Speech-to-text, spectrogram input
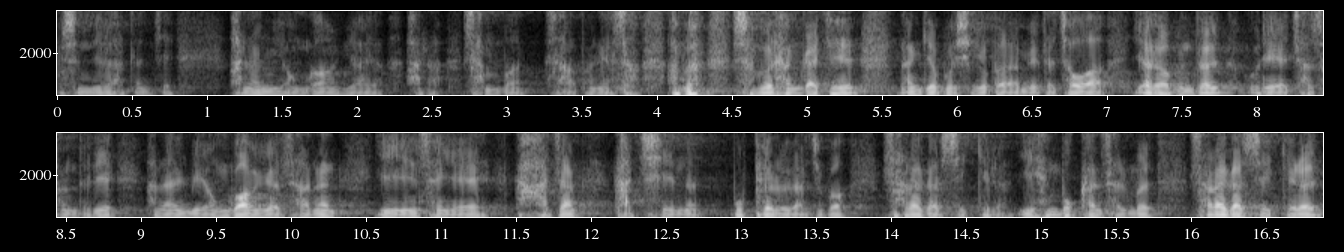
무슨 일을 하든지 하나님의 영광을 위하여 하라. 3번, 4번에서 한번 21가지 남겨보시기 바랍니다. 저와 여러분들, 우리의 자손들이 하나님의 영광을 위해 사는 이 인생의 가장 가치 있는 목표를 가지고 살아갈 수 있기를, 이 행복한 삶을 살아갈 수 있기를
